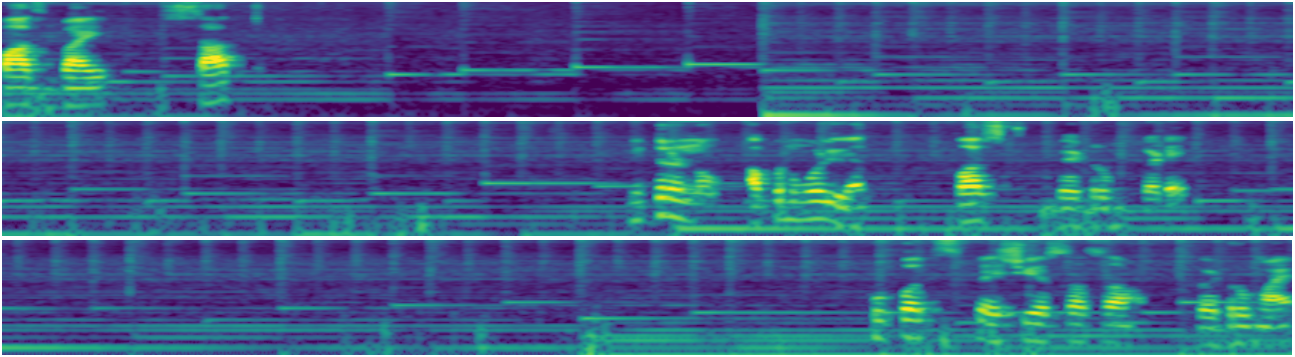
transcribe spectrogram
पाच बाय सात. मित्रांनो आपण वळूयात फर्स्ट बेडरूमकडे. खूपच स्पेशियस असा बेडरूम आहे.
